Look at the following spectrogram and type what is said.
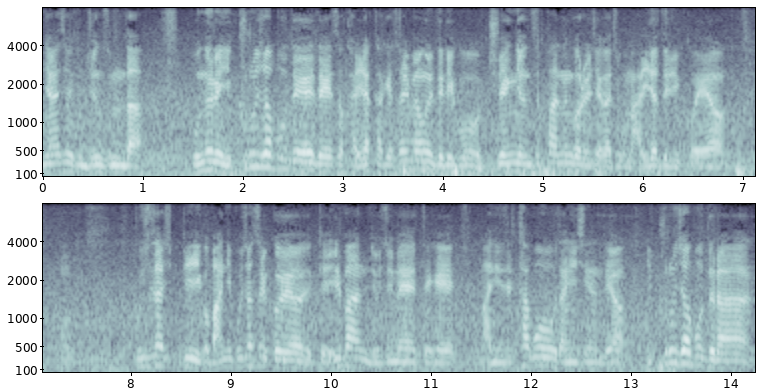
안녕하세요 김준수입니다. 오늘은 이 크루저 보드에 대해서 간략하게 설명을 드리고 주행 연습하는 거를 제가 조금 알려드릴 거예요. 어, 보시다시피 이거 많이 보셨을 거예요. 이렇게 일반 요즘에 되게 많이들 타고 다니시는데요. 이 크루저 보드랑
